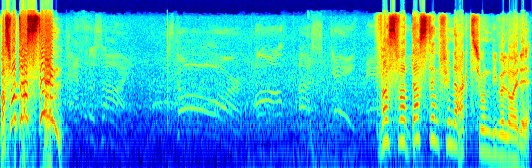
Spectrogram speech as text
Was war das denn? Was war das denn für eine Aktion, liebe Leute?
